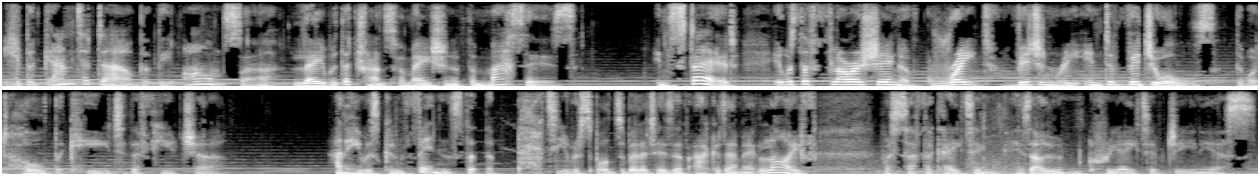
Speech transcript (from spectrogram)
He began to doubt that the answer lay with the transformation of the masses. Instead, it was the flourishing of great visionary individuals that would hold the key to the future and he was convinced that the petty responsibilities of academic life were suffocating his own creative genius.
